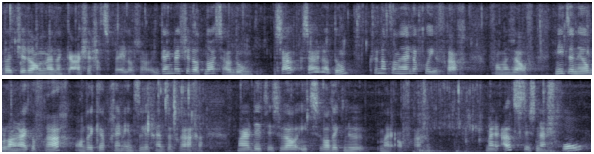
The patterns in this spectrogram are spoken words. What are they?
dat je dan met een kaarsje gaat spelen of zo. Ik denk dat je dat nooit zou doen. Zou, zou je dat doen? Ik vind dat een hele goede vraag van mezelf. Niet een heel belangrijke vraag, want ik heb geen intelligente vragen. Maar dit is wel iets wat ik nu mij afvraag. Mijn oudste is naar school.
